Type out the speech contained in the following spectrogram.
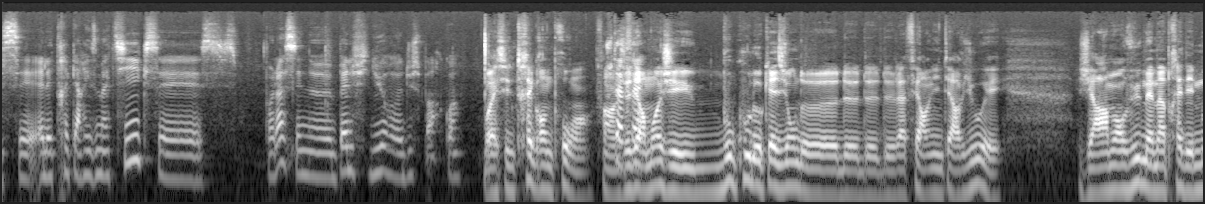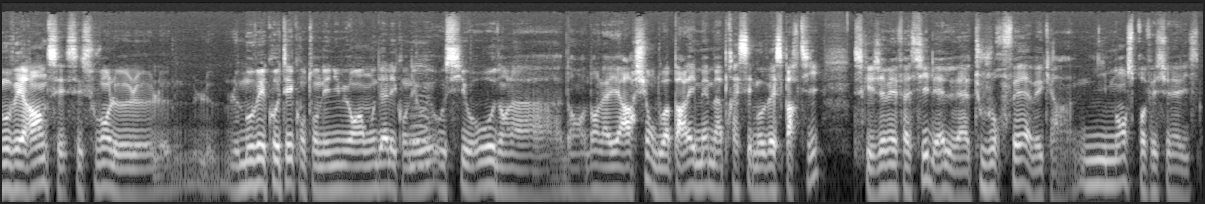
c'est, elle est très charismatique, c'est, voilà, c'est une belle figure du sport. Quoi. Ouais, c'est une très grande pro. Hein. Enfin, je veux dire, moi, j'ai eu beaucoup l'occasion de, de, de la faire en interview et j'ai rarement vu, même après des mauvais rounds, c'est souvent le, mauvais côté quand on est numéro un mondial et qu'on est mm. aussi haut dans la, dans, la hiérarchie. On doit parler même après ses mauvaises parties, ce qui n'est jamais facile. Et elle, l'a toujours fait avec un immense professionnalisme.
